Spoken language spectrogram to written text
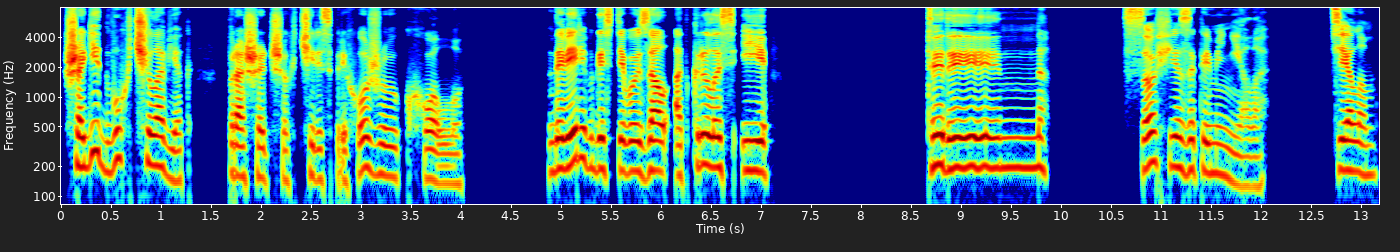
шаги двух человек, прошедших через прихожую к холлу. Дверь в гостевой зал открылась и... Тыдын! Софья закаменела. Телом,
